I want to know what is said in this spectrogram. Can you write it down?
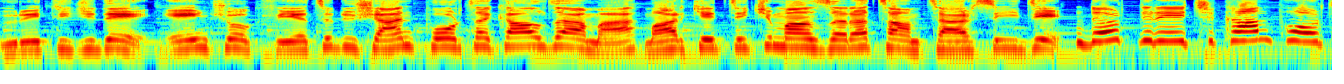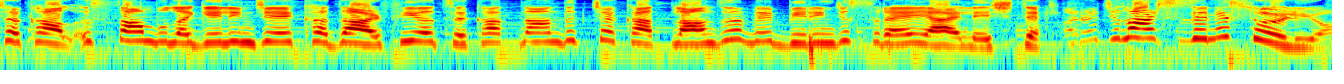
Üreticide en çok fiyatı düşen portakaldı ama marketteki manzara tam tersiydi. 4 liraya çıkan portakal İstanbul'a gelinceye kadar fiyatı katlandıkça katlandı ve birinci sıraya yerleşti. Aracılar size ne söylüyor?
